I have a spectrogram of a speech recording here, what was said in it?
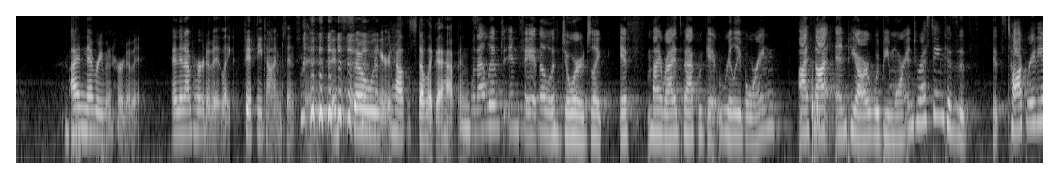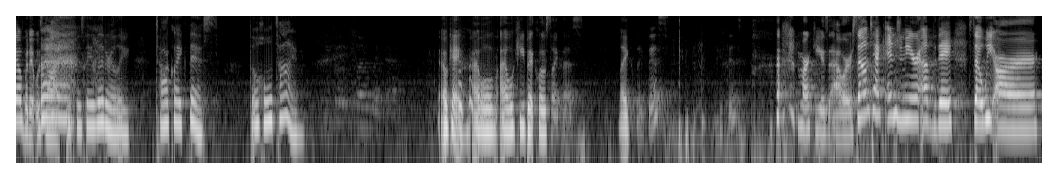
I had never even heard of it. And then I've heard of it like 50 times since then. it's so weird how stuff like that happens. When I lived in Fayetteville with George, like if my rides back would get really boring, I thought NPR would be more interesting because it's it's talk radio, but it was not because they literally talk like this the whole time. Okay, I will I will keep it close like this, like like this, like this. Marky is our sound tech engineer of the day. So we are,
